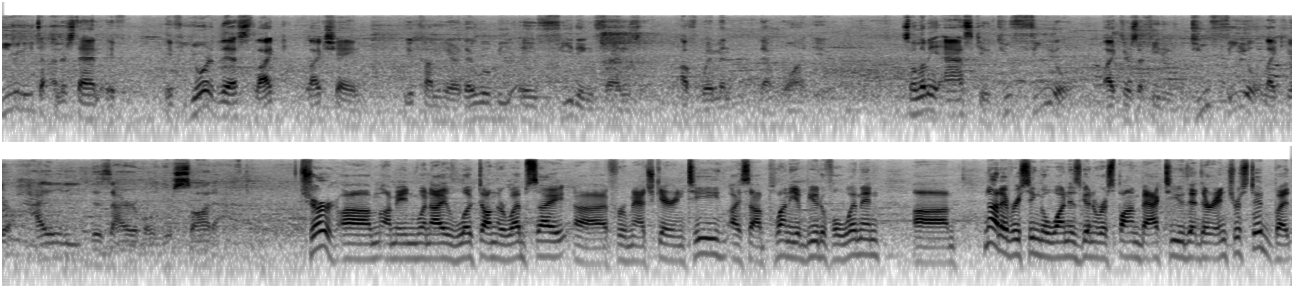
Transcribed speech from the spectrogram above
you need to understand if if you're this like like Shane, you come here, there will be a feeding frenzy of women that want you. So let me ask you, do you feel like there's a feeding? Do you feel like you're highly desirable, you're sought after? Sure. Um, I mean, when I looked on their website uh, for Match Guarantee, I saw plenty of beautiful women. Um, not every single one is going to respond back to you that they're interested, but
